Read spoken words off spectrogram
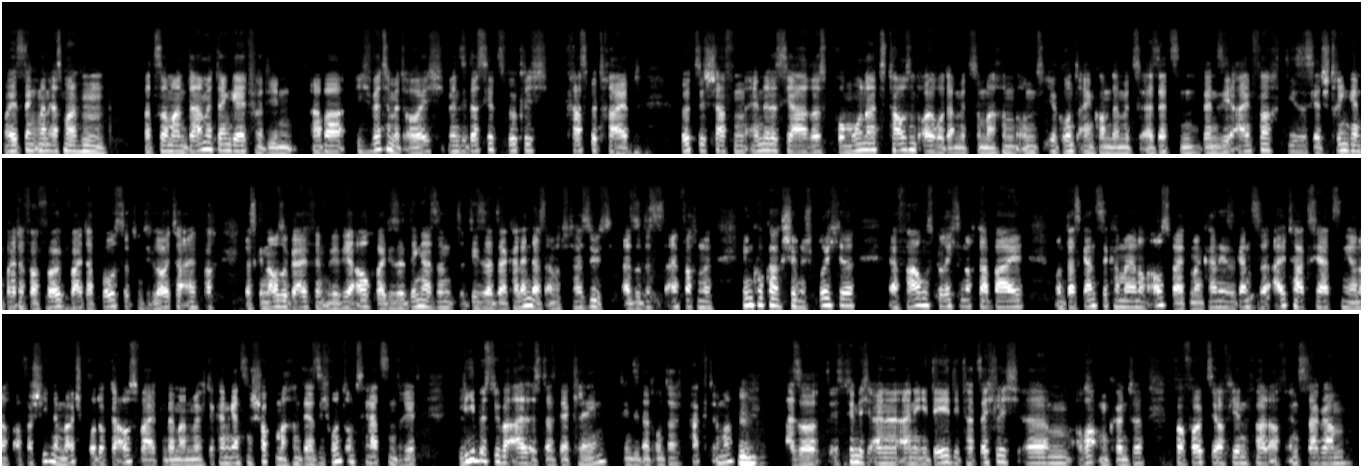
Und jetzt denkt man erstmal, hm, was soll man damit denn Geld verdienen? Aber ich wette mit euch, wenn sie das jetzt wirklich krass betreibt, wird sie schaffen, Ende des Jahres pro Monat 1000 Euro damit zu machen und ihr Grundeinkommen damit zu ersetzen, wenn sie einfach dieses jetzt stringent weiter verfolgt, weiter postet und die Leute einfach das genauso geil finden wie wir auch, weil diese Dinger sind, dieser, dieser Kalender ist einfach total süß. Also das ist einfach eine Hingucker, schöne Sprüche, Erfahrungsberichte noch dabei und das Ganze kann man ja noch ausweiten. Man kann diese ganze Alltagsherzen ja noch auf verschiedene Merch-Produkte ausweiten, wenn man möchte. Kann einen ganzen Shop machen, der sich rund ums Herzen dreht. Liebe ist überall ist das der Claim, den sie da drunter packt immer. Mhm. Also das finde ich eine, eine Idee, die tatsächlich ähm, rocken könnte. Verfolgt sie auf jeden Fall auf Instagram.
